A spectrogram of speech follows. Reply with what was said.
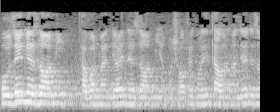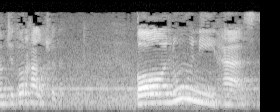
حوزه نظامی توانمندی های نظامی. ما شما فکر کنید توانمندی های نظامی چطور خلق شده؟ قانونی هست.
